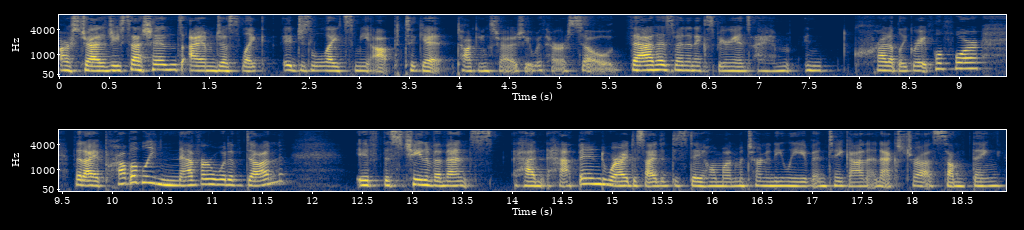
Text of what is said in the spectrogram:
our strategy sessions, I am just like, it just lights me up to get talking strategy with her. So that has been an experience I am incredibly grateful for that I probably never would have done if this chain of events hadn't happened where I decided to stay home on maternity leave and take on an extra something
